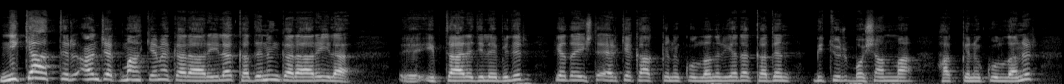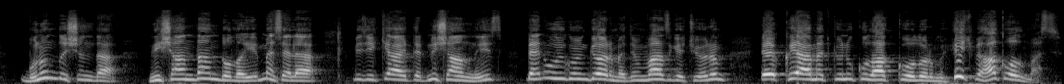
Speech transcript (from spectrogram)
Nikahtır ancak mahkeme kararıyla, kadının kararıyla e, iptal edilebilir ya da işte erkek hakkını kullanır ya da kadın bir tür boşanma hakkını kullanır. Bunun dışında nişandan dolayı mesela biz iki aydır nişanlıyız. Ben uygun görmedim vazgeçiyorum. E kıyamet günü kul hakkı olur mu? Hiçbir hak olmaz.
